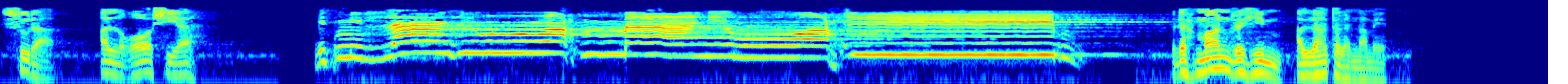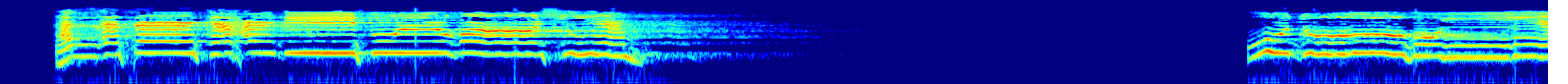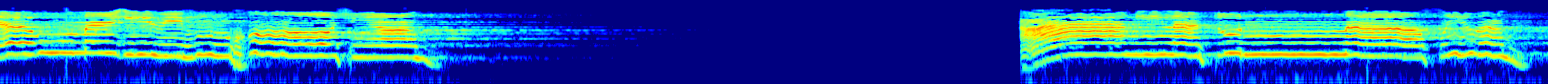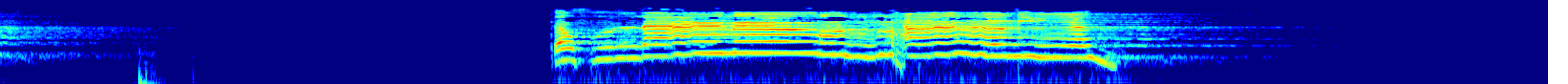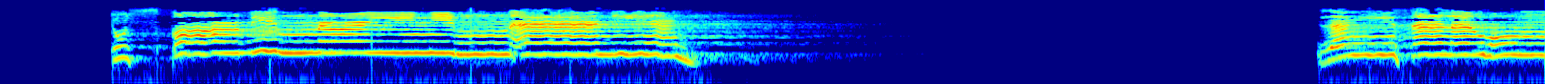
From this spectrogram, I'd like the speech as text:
سورة الغاشية. بسم الله الرحمن الرحيم. رحمن رحيم الله تعالى نامه. هل أتاك حديث الغاشية؟ قل عاملة ناصبة. ليس لهم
